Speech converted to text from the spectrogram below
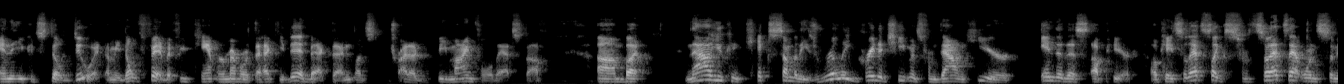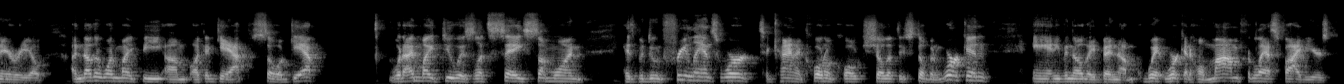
and that you could still do it. I mean, don't fib if you can't remember what the heck you did back then. Let's try to be mindful of that stuff. Um, but now you can kick some of these really great achievements from down here into this up here. Okay, so that's like so that's that one scenario. Another one might be um, like a gap. So a gap. What I might do is let's say someone has been doing freelance work to kind of quote unquote show that they've still been working, and even though they've been a um, work at home mom for the last five years,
